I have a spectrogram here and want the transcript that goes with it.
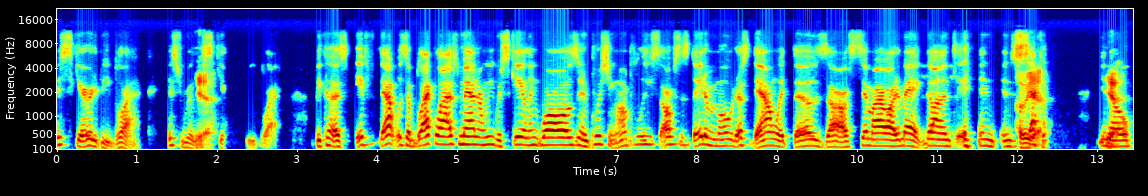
it's scary to be black. It's really yeah. scary to be black. Because if that was a Black Lives Matter and we were scaling walls and pushing on police officers, they'd have mowed us down with those uh, semi-automatic guns in, in, oh, seconds. Yeah. You know,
